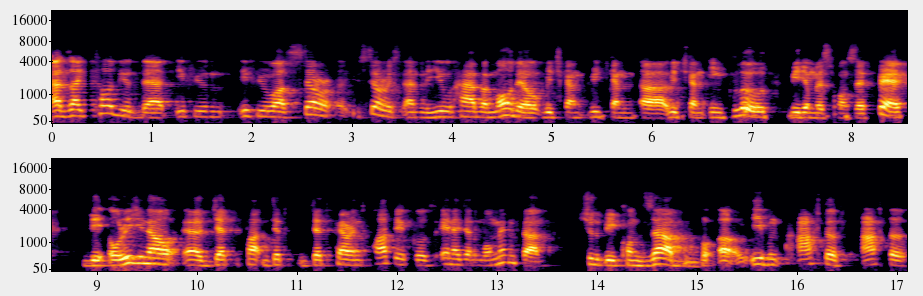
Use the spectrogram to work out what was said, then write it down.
as I told you that if you if you are serious and you have a model which can which can uh, which can include medium response effect, the original uh, jet, jet, jet parent particles energy and momentum should be conserved uh, even after after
